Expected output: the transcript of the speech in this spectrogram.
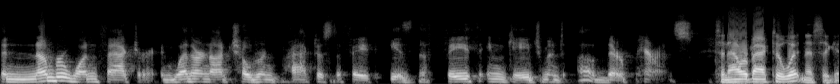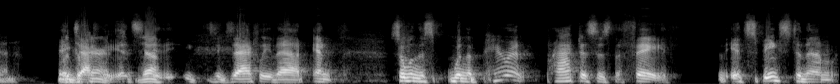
the number one factor in whether or not children practice the faith is the faith engagement of their parents. So now we're back to witness again. Exactly. It's, yeah. it's exactly that. And so when this when the parent practices the faith, it speaks to them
